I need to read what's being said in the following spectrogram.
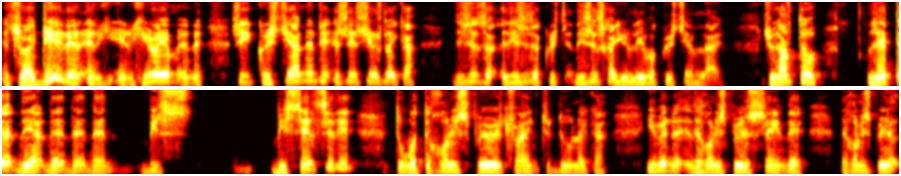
and so I did and, and, and here I am and see Christianity is just like a this is a this is a Christian this is how you live a Christian life. So you have to let the the the, the, the be be sensitive to what the Holy Spirit trying to do. Like a, uh, even the Holy Spirit saying that the Holy Spirit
